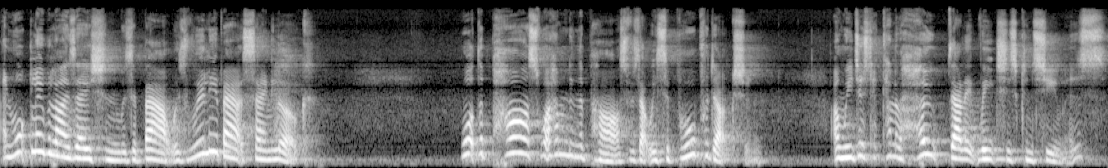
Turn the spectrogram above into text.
And what globalization was about was really about saying, look, what the past, what happened in the past was that we support production and we just kind of hope that it reaches consumers,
